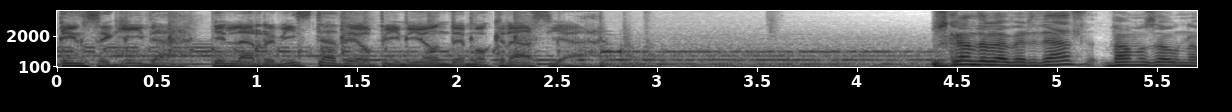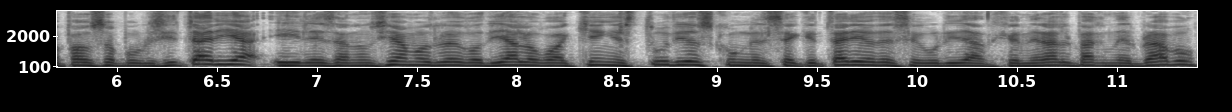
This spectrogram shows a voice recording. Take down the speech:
Enseguida, en la revista de Opinión Democracia. Buscando la verdad, vamos a una pausa publicitaria y les anunciamos luego diálogo aquí en estudios con el secretario de Seguridad, general Wagner Bravo,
